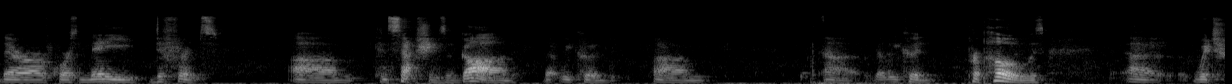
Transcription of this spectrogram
there are, of course, many different um, conceptions of God that we could um, uh, that we could propose, uh, which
